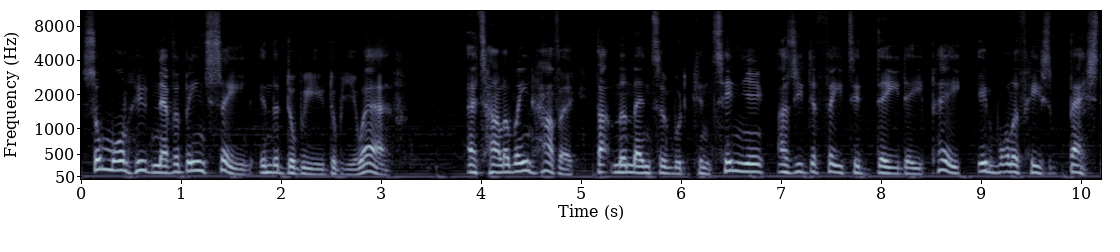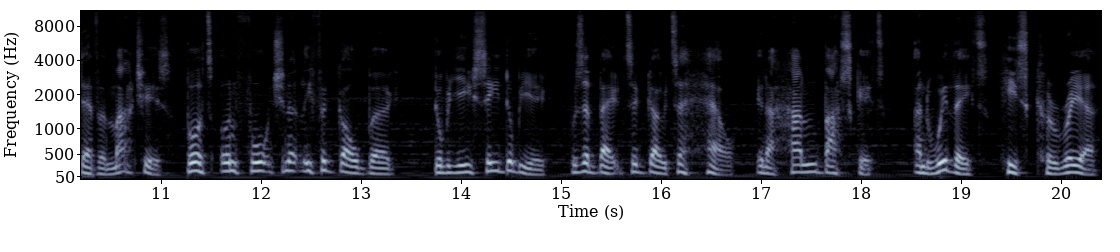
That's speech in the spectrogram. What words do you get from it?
someone who'd never been seen in the WWF. At Halloween Havoc, that momentum would continue as he defeated DDP in one of his best ever matches, but unfortunately for Goldberg, WCW was about to go to hell in a handbasket, and with it, his career.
